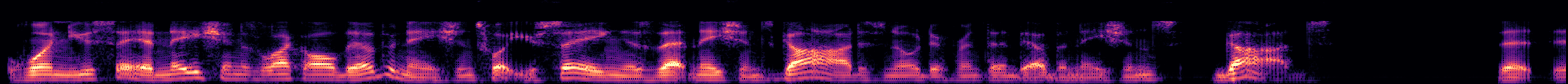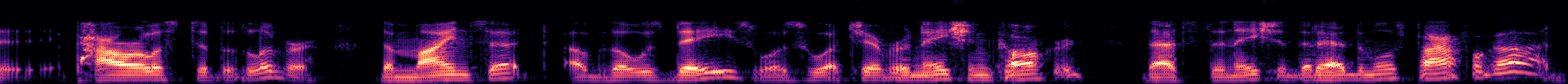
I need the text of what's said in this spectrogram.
when you say a nation is like all the other nations, what you're saying is that nation's God is no different than the other nation's gods that uh, powerless to deliver. The mindset of those days was whichever nation conquered, that's the nation that had the most powerful God.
